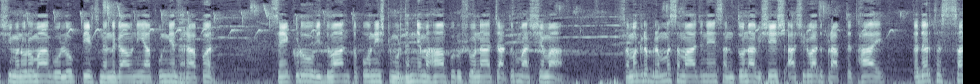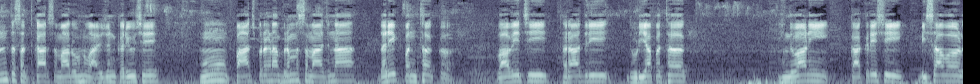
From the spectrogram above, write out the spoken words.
શ્રી મનોરમા ગોલોક તીર્થ નંદગાંવની આ પુણ્ય ધરા પર સેંકડો વિદ્વાન તપોનિષ્ઠ મૂર્ધન્ય મહાપુરુષોના ચાતુર્માસ્યમાં સમગ્ર બ્રહ્મ સમાજને સંતોના વિશેષ આશીર્વાદ પ્રાપ્ત થાય, તદર્થ સંત સત્કાર સમારોહનું આયોજન કર્યું છે. હું પાંચ પરગણા બ્રહ્મ સમાજના દરેક પંથક, વાવેચી, થરાદરી ધુડિયા પથક, હિંદવાણી, કાકરેશી, ડીસાવળ,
